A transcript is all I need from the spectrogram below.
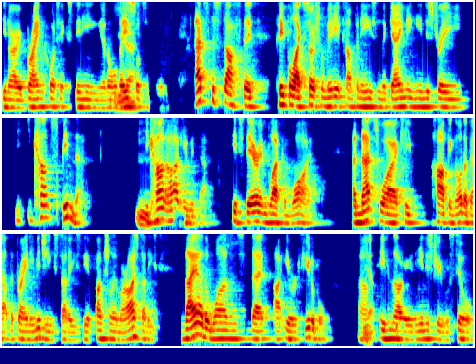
you know brain cortex thinning and all yeah. these sorts of things, that's the stuff that people like social media companies and the gaming industry you can't spin that. Mm. You can't argue with that. It's there in black and white. And that's why I keep harping on about the brain imaging studies, the functional MRI studies. They are the ones that are irrefutable, um, yep. even though the industry will still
